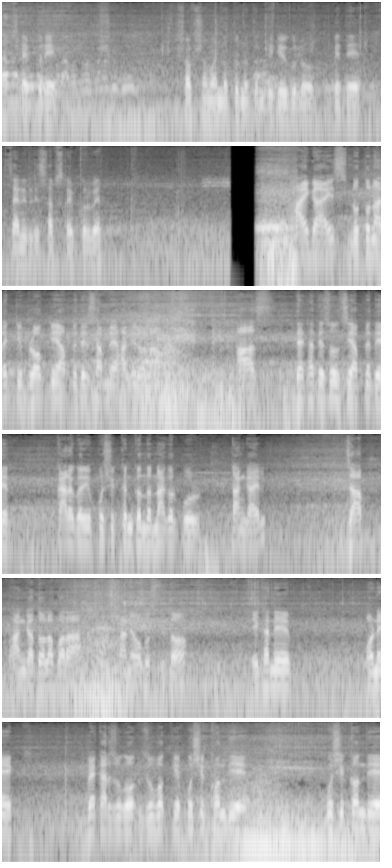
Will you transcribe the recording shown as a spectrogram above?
সাবস্ক্রাইব করে সবসময় নতুন নতুন ভিডিওগুলো পেতে চ্যানেলটি সাবস্ক্রাইব করবেন। হাই গাইস, নতুন আরেকটি ব্লগ নিয়ে আপনাদের সামনে হাজির হলাম। আজ দেখাতে চলছি আপনাদের কারিগরি প্রশিক্ষণ কেন্দ্র নাগরপুর টাঙ্গাইল, যা ভাঙ্গা দলাপাড়া স্থানে অবস্থিত। এখানে অনেক বেকার যুবককে প্রশিক্ষণ দিয়ে প্রশিক্ষণ দিয়ে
